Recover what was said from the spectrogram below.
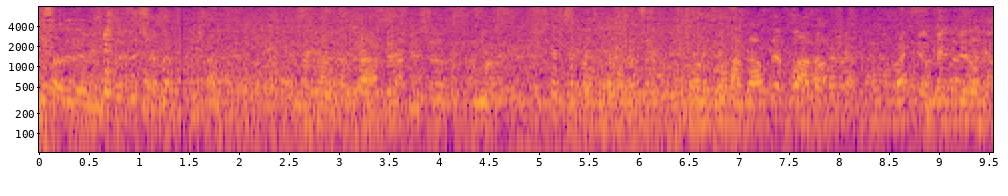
Müsaade edelim. Azaldı. Bu azalmış. Bak gömlek güzel oluyor.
